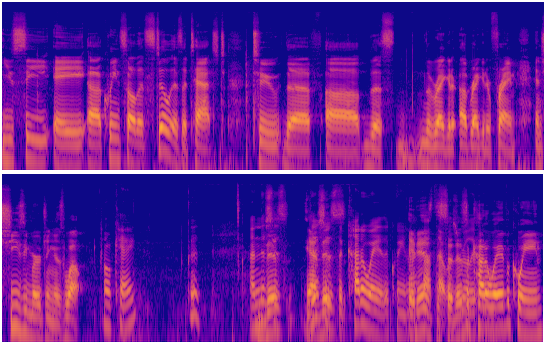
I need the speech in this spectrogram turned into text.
you see a uh, queen cell that still is attached to the uh, this, the regular uh, regular frame, and she's emerging as well. Okay. Good. And this, This- is yeah, this, is the cutaway of the queen. I It is. thought that So was there's really a cutaway of a queen.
